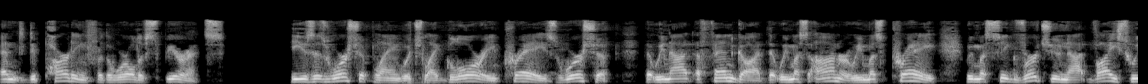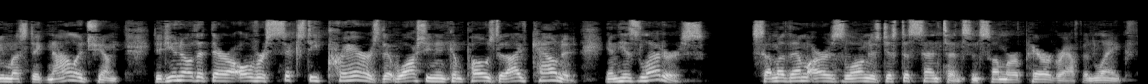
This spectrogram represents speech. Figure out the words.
and departing for the world of spirits. He uses worship language like glory, praise, worship, that we not offend God, that we must honor, we must pray, we must seek virtue, not vice, we must acknowledge Him. Did you know that there are over 60 prayers that Washington composed that I've counted in his letters? Some of them are as long as just a sentence and some are a paragraph in length.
